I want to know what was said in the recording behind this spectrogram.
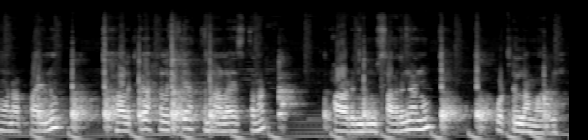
ਹੁਣ ਆਪਾਂ ਇਹਨੂੰ ਹਲਕਾ ਹਲਕੇ ਹੱਥ ਨਾਲ ਇਸ ਤਰ੍ਹਾਂ ਫਾੜੀਆਂ ਨੂੰ, ਸਾਰੀਆਂ ਨੂੰ ਕੁੱਟ ਲਵਾਂਗੇ।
